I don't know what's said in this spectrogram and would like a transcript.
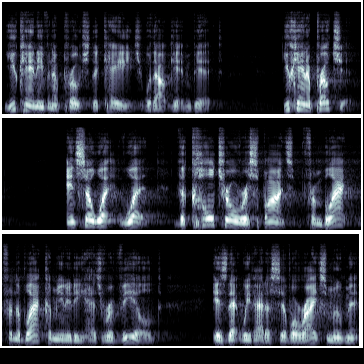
You can't even approach the cage without getting bit. You can't approach it. And so what what the cultural response from black from the black community has revealed is that we've had a civil rights movement,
